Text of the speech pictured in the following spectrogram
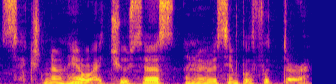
section down here where I choose us and we have a simple footer.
